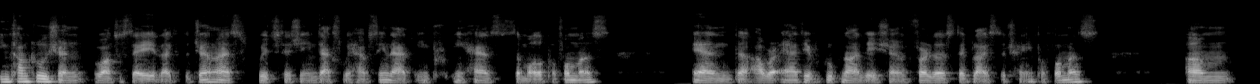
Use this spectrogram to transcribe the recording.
in conclusion, we want to say like the generalized vegetation index, we have seen that enhance the model performance and our additive group normalization further stabilize the training performance. Um,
